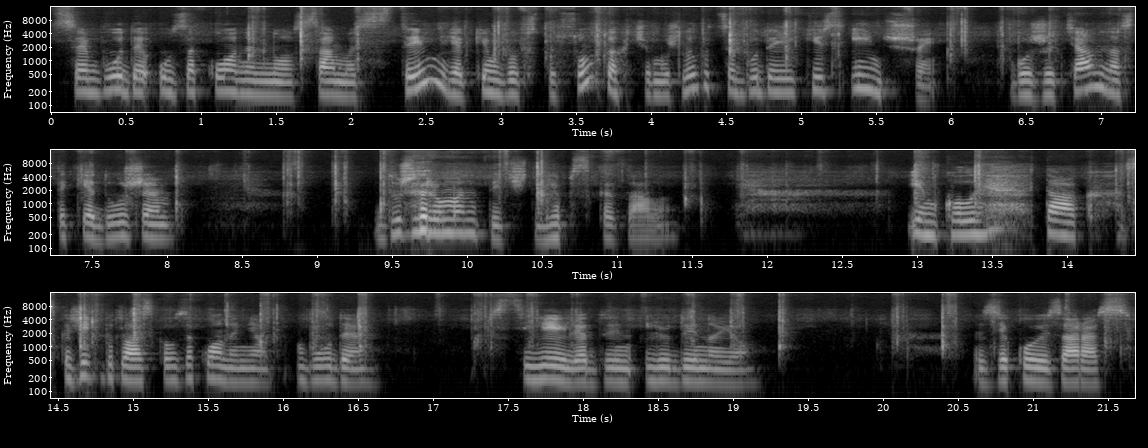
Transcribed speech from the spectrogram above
це буде узаконено саме з тим, яким ви в стосунках, чи, можливо, це буде якийсь інший. Бо життя в нас таке дуже, дуже романтичне, я б сказала. Інколи так, скажіть, будь ласка, узаконення буде з цією людиною, з якою зараз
